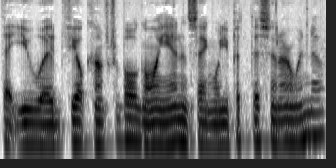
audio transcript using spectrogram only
that you would feel comfortable going in and saying, "Will you put this in our window?"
